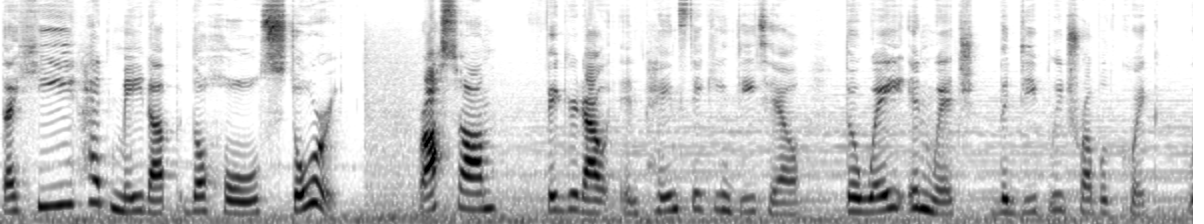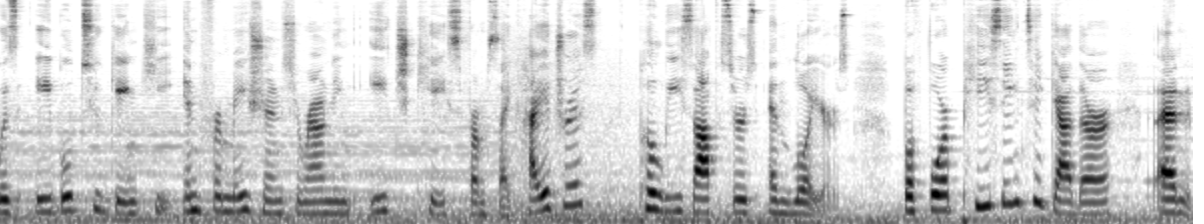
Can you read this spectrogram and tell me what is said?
that he had made up the whole story. Råstam figured out in painstaking detail the way in which the deeply troubled Quick was able to gain key information surrounding each case from psychiatrists, police officers, and lawyers before piecing together and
